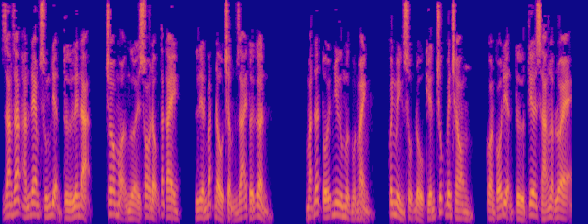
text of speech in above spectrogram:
Giang giác hắn đem súng điện từ lên đạn, cho mọi người so động tắt tay, liền bắt đầu chậm rãi tới gần. Mặt đất tối như mực một mảnh, quanh mình sụp đổ kiến trúc bên trong, còn có điện từ tia sáng lập lọe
